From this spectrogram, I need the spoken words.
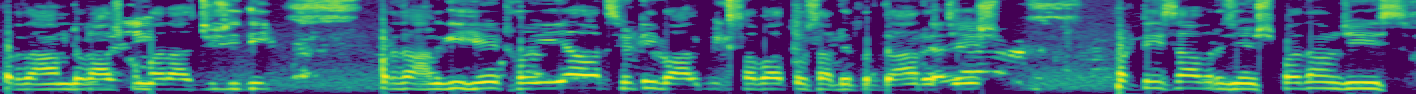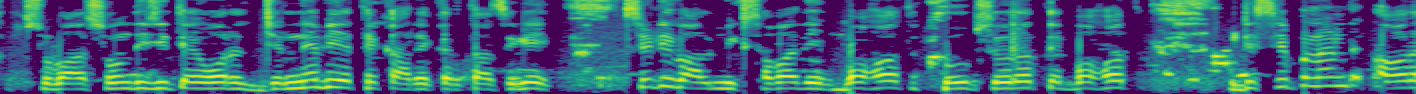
ਪ੍ਰਧਾਨ ਰਾਜਕੁਮਾਰ ਰਾਜੂ ਜੀ ਦੀ ਪ੍ਰਧਾਨਗੀ ਹੇਠ ਹੋਈ ਆ ਔਰ ਸਿਟੀ ਵਾਲਮੀਕ ਸਭਾ ਤੋਂ ਸਾਡੇ ਪ੍ਰਧਾਨ ਰਜੇਸ਼ ਪੱਟੀ ਸਾਹਿਬ, ਰਜੇਸ਼ ਪਦਮ ਜੀ, ਸੁਭਾਸ਼ ਸੋਂਦੀ ਜੀ ਤੇ ਔਰ ਜਿੰਨੇ ਵੀ ਇੱਥੇ ਕਾਰਜਕਰਤਾ ਸੀਗੇ, ਸਿਟੀ ਵਾਲਮੀਕ ਸਭਾ ਦੇ ਬਹੁਤ ਖੂਬਸੂਰਤ ਤੇ ਬਹੁਤ ਡਿਸਪਲਿਨਡ ਔਰ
